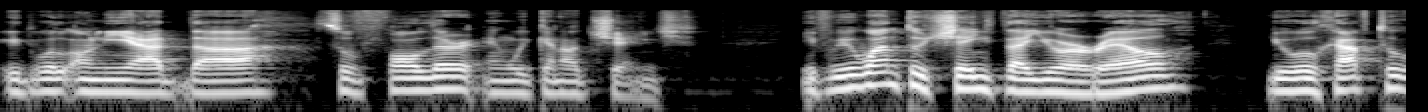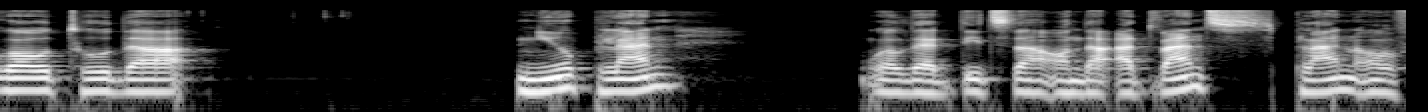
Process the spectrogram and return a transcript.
it will only add the subfolder and we cannot change. If we want to change the URL, you will have to go to the new plan. Well, that it's the, on the advanced plan of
